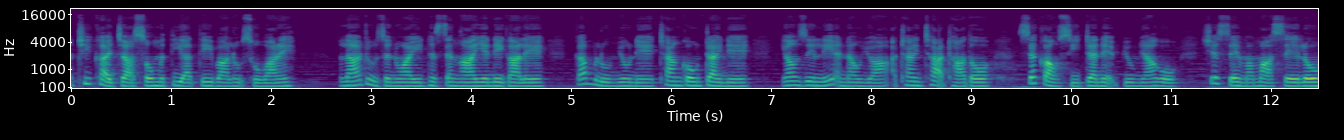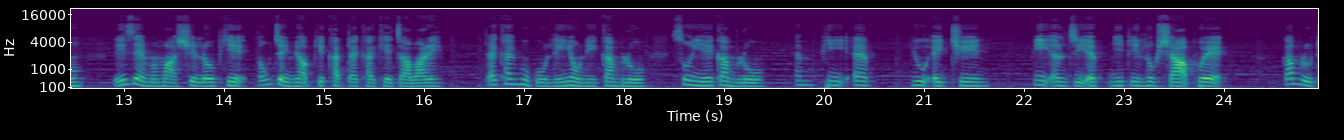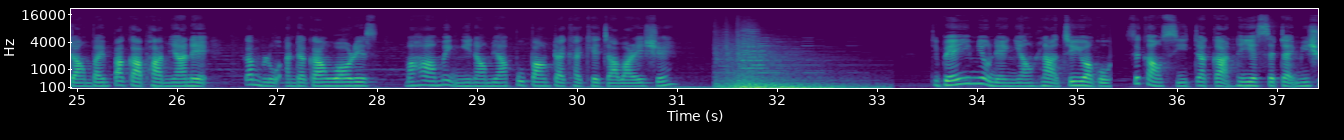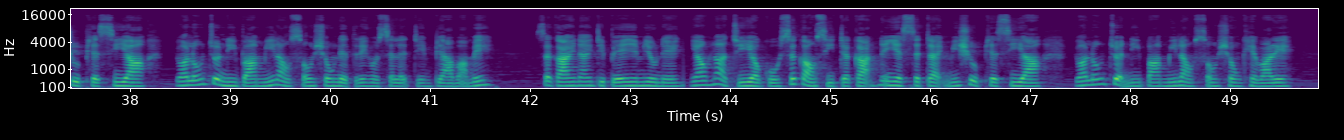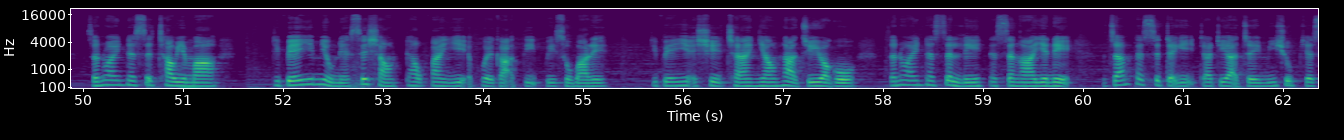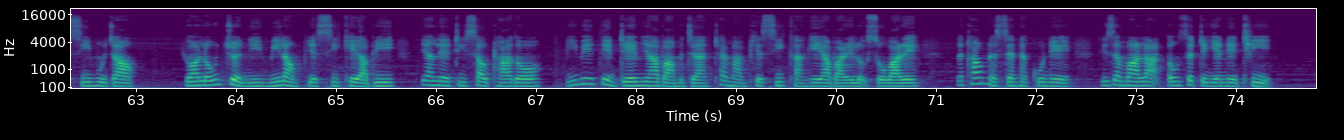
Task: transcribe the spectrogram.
အထိခိုက်ကြဆုံးမသိရသေးပါလို့ဆိုပါရယ်အလားတူဇန်နဝါရီ25ရက်နေ့ကလည်းကမ်ဘလူမြို့နယ်ထန်းကုန်းတိုက်နယ်ရောင်စင်လေးအနောက်ရွာအထိုင်ချထားသောစက်ကောင်စီတပ်နှင့်ပြူများကို80မမ10လုံး40မမ10လုံးဖြင့်၃ကြိမ်မြောက်ပစ်ခတ်တိုက်ခိုက်ခဲ့ကြပါတယ်။တိုက်ခိုက်မှုကိုလင်းယုံနေကမ်ဘလူစွန်ရဲကမ်ဘလူ MPF U18 PLGF မြေပြင်လှုပ်ရှားအဖွဲ့ကမ်ဘလူတောင်ပိုင်းပကဖာများနဲ့ကမ်ဘလူအန်ဒါဂန်ဝေါ်ရစ်မဟာမိတ်ငင်းအောင်များပူးပေါင်းတိုက်ခိုက်ခဲ့ကြပါတယ်ရှင်။ဒီပဲရီမြို့နယ်ညောင်လှကျေးရွာကိုစစ်ကောင်စီတပ်ကနှစ်ရက်ဆက်တိုက်မိရှုဖျက်ဆီးရာရွာလုံးကျွတ်နီးပါမီးလောင်ဆုံးရှုံးတဲ့တဲ့ရင်ကိုဆက်လက်တင်ပြပါမယ်။ စကိုင်းတိုင်းဒီပဲရင်မြို့နယ်ညောင်လှကြီးရောက်ကိုစစ်ကောင်စီတပ်ကနှစ်ရက်ဆက်တိုက်မီးရှို့ဖျက်ဆီးရာရွာလုံးကျွတ်နီးပါမီးလောင်ဆုံးရှုံးခဲ့ပါတယ်။ဇန်နဝါရီ26ရက်မှာဒီပဲရင်မြုံနဲ့စစ်ဆောင်တောက်ပန့်ရေးအဖွဲ့ကအသိပေးဆိုပါတယ်ဒီပဲရင်အရှိချမ်းညောင်လှကြေးရွာကိုဇန်နဝါရီ24 25ရက်နေ့အကြမ်းဖက်စစ်တပ်၏တတိယကြိမ်မိရှုဖျက်ဆီးမှုကြောင့်ရွာလုံးကျွတ်နီးမီးလောင်ပျက်စီးခဲ့ရပြီးပြန်လည်တိစောက်ထားသောမိဘေးတင်တဲများပါမကြမ်းထပ်မံဖျက်ဆီးခံခဲ့ရပါတယ်လို့ဆိုပါတယ် 2022ခုနှစ်ဒီဇင်ဘာလ31ရက်နေ့ထိ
